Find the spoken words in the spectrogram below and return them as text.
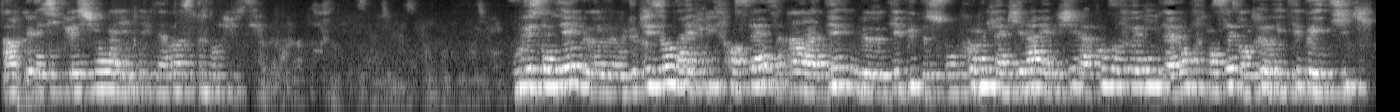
alors que la situation est évidemment extrêmement difficile. Vous le savez, le, président de la République française a, dès le début de son premier quinquennat, érigé la francophonie de la langue française en priorité politique,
